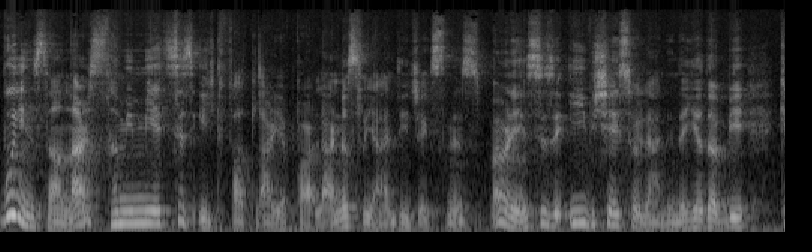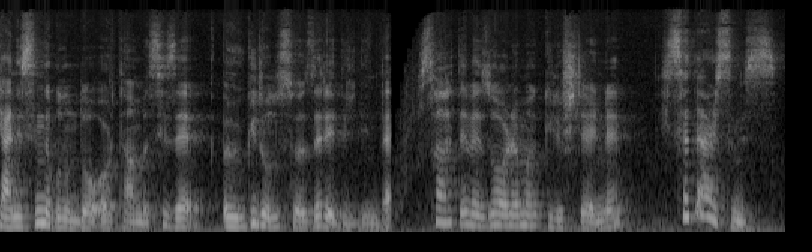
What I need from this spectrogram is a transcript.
Bu insanlar samimiyetsiz iltifatlar yaparlar. Nasıl yani diyeceksiniz. Örneğin size iyi bir şey söylendiğinde ya da bir kendisinde bulunduğu ortamda size övgü dolu sözler edildiğinde sahte ve zorlama gülüşlerini hissedersiniz.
